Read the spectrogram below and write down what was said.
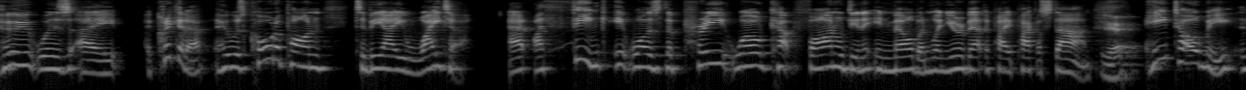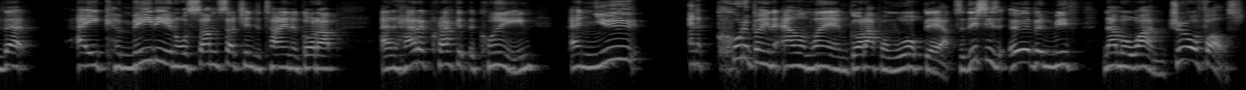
who was a, a cricketer who was called upon to be a waiter at, I think it was the pre World Cup final dinner in Melbourne when you're about to play Pakistan. Yeah. He told me that a comedian or some such entertainer got up and had a crack at the Queen and you and it could have been Alan Lamb got up and walked out. So this is urban myth number one. True or false?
